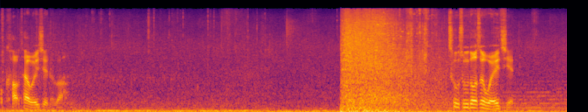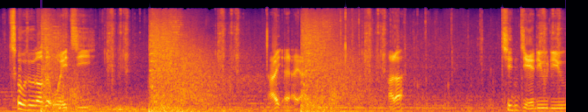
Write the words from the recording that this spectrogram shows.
我靠，太危险了吧！处处都是危险，处处都是危机。哎哎哎哎，好了，清洁溜溜，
